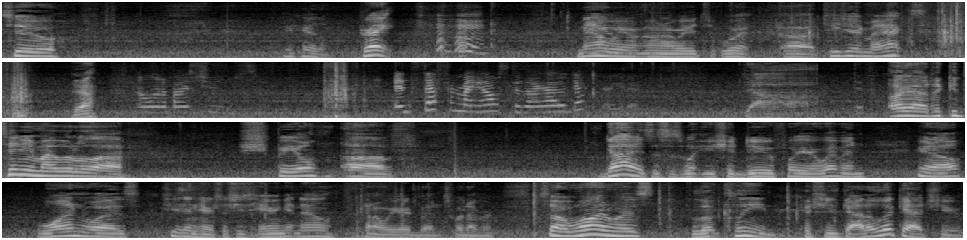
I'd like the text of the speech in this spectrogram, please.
to. Your hair look great. now we are on our way to what? Uh, TJ Maxx. Yeah. I want to buy shoes. And stuff for my house because I got to decorate it. Yeah. Oh yeah. To continue my little uh, spiel of guys, this is what you should do for your women. You know, one was she's in here, so she's hearing it now. Kind of weird, but it's whatever. So one was look clean because she's got to look at you.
